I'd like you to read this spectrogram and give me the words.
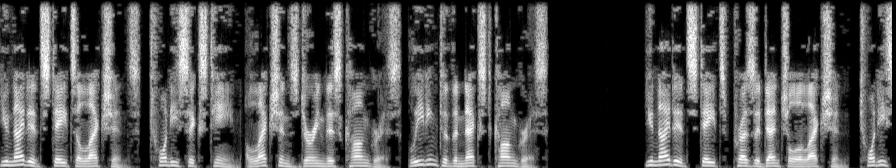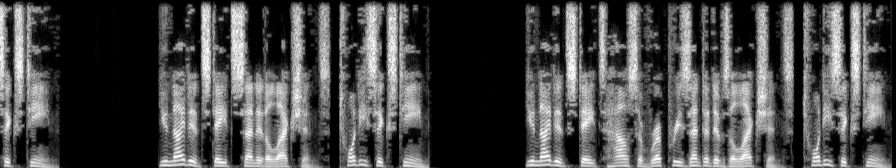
United States elections, 2016 elections during this Congress, leading to the next Congress. United States presidential election, 2016 United States Senate elections, 2016 United States House of Representatives elections, 2016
